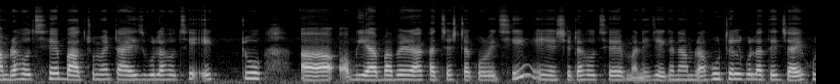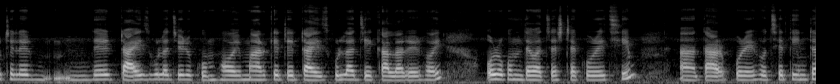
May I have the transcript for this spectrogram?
আমরা হচ্ছে বাথরুমের টাইলসগুলো হচ্ছে একটু ইয়াভাবে রাখার চেষ্টা করেছি। সেটা হচ্ছে মানে যেখানে আমরা হোটেলগুলোতে যাই, হোটেলের টাইলসগুলো যেরকম হয়, মার্কেটের টাইলসগুলো যে কালারের হয়, ওরকম দেওয়ার চেষ্টা করেছি। তারপরে হচ্ছে তিনটা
